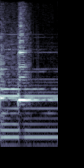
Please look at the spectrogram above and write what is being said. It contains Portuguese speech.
Música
